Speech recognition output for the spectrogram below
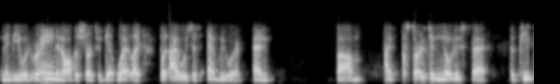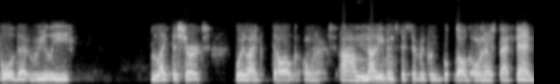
maybe it would rain and all the shirts would get wet. Like, but I was just everywhere. And um, I started to notice that the people that really liked the shirts were like dog owners. Um, Mhm. Not even specifically bulldog owners back then,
